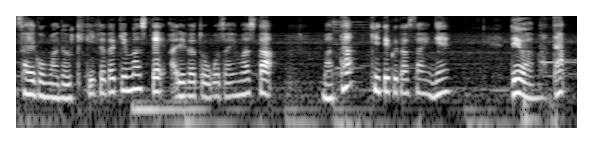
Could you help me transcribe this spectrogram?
最後までお聴きいただきましてありがとうございました。また聞いてくださいね。ではまた。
